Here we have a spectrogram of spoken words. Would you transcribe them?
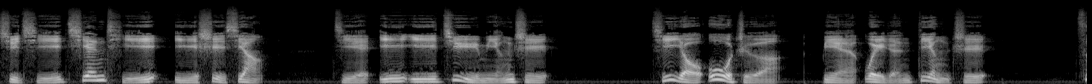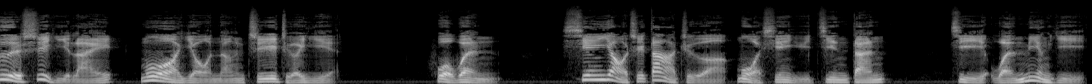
取其千题以示象，皆一一具名之。其有物者，便为人定之。自是以来，莫有能知者也。或问。仙药之大者，莫先于金丹，即闻命矣。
